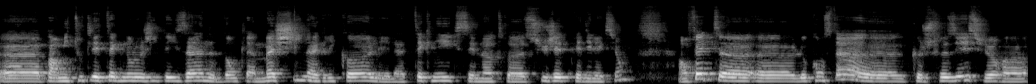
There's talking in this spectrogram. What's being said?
euh, parmi toutes les technologies paysannes, donc la machine agricole et la technique, c'est notre euh, sujet de prédilection. En fait, euh, le constat que je faisais sur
